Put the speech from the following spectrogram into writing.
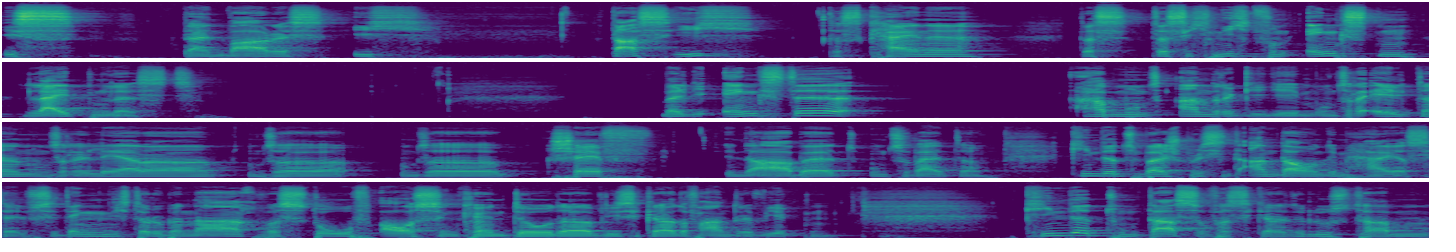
ist dein wahres Ich. Das Ich, das keine, das, das sich nicht von Ängsten leiten lässt. Weil die Ängste haben uns andere gegeben. Unsere Eltern, unsere Lehrer, unser, unser Chef in der Arbeit und so weiter. Kinder zum Beispiel sind andauernd im Higher Self. Sie denken nicht darüber nach, was doof aussehen könnte oder wie sie gerade auf andere wirken. Kinder tun das, auf was sie gerade Lust haben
